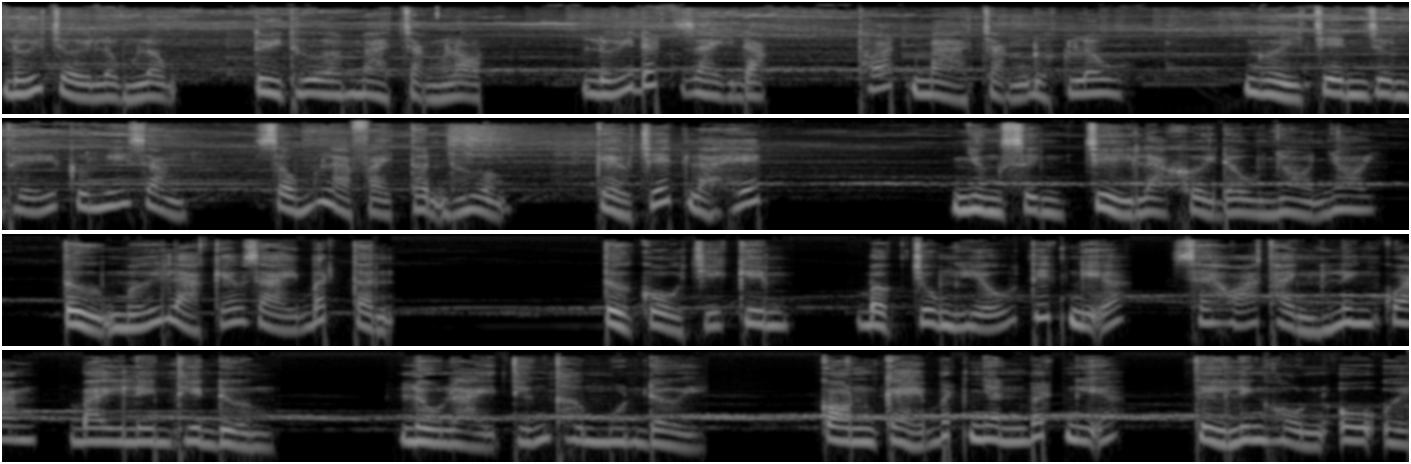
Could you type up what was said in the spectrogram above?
lưới trời lồng lộng, tùy thưa mà chẳng lọt, lưới đất dày đặc, thoát mà chẳng được lâu. Người trên dương thế cứ nghĩ rằng sống là phải tận hưởng, kẻo chết là hết. Nhưng sinh chỉ là khởi đầu nhỏ nhoi, tử mới là kéo dài bất tận. Từ cổ chí kim, bậc trung hiếu tiết nghĩa sẽ hóa thành linh quang bay lên thiên đường, lưu lại tiếng thơm muôn đời còn kẻ bất nhân bất nghĩa thì linh hồn ô uế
